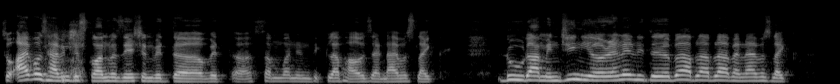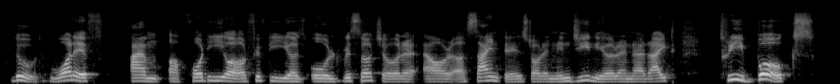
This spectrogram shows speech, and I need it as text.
so i was having this conversation with uh, with uh, someone in the clubhouse and i was like dude i'm engineer and everything blah blah blah and i was like dude what if i'm a 40 or 50 years old researcher or a scientist or an engineer and i write three books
